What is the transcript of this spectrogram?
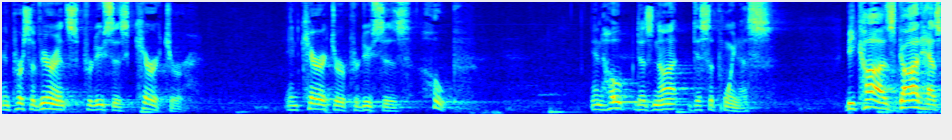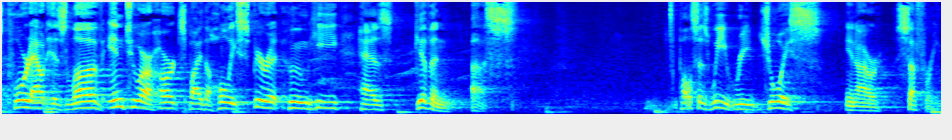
and perseverance produces character, and character produces hope. And hope does not disappoint us because God has poured out his love into our hearts by the Holy Spirit, whom he has given us. Paul says we rejoice in our suffering.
